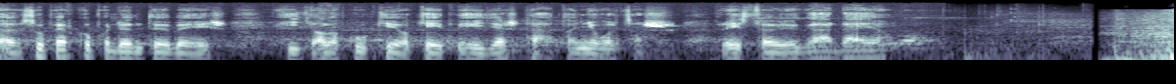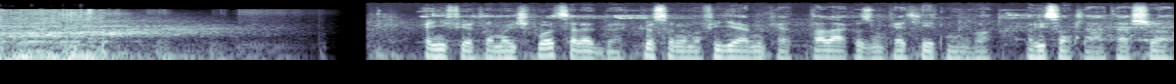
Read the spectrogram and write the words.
a szuperkupa döntőbe, és így alakul ki a két négyes, tehát a nyolcas résztvevő gárdája. Ennyi fért a mai sportszeletbe, köszönöm a figyelmüket, találkozunk egy hét múlva a viszontlátásra.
